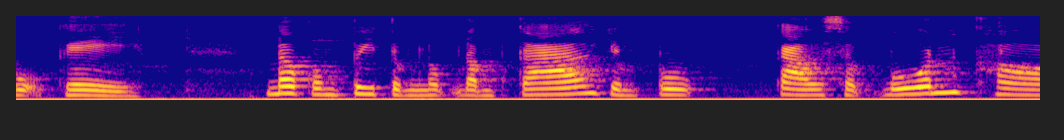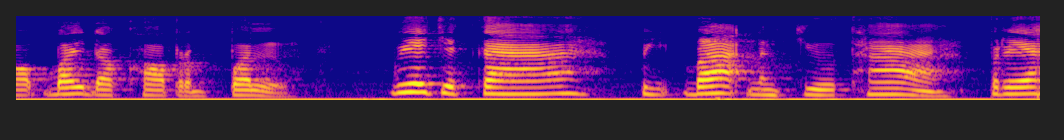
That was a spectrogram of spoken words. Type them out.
ពួកគេ នៅគម្ពីរទំនុកដំកើងចំពុក94ខ3ដល់ខ7វាជាការពិបាកនឹងជឿថាព្រះ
